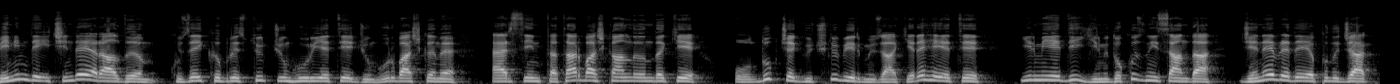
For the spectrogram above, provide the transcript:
benim de içinde yer aldığım Kuzey Kıbrıs Türk Cumhuriyeti Cumhurbaşkanı Ersin Tatar başkanlığındaki oldukça güçlü bir müzakere heyeti 27-29 Nisan'da Cenevre'de yapılacak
